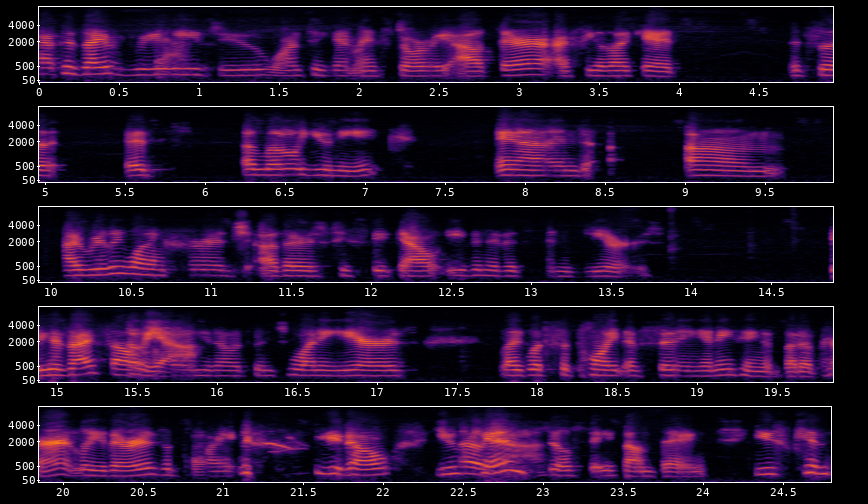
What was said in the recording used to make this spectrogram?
Yeah, because I really do want to get my story out there. I feel like it, it's a, it's a little unique, and um, I really want to encourage others to speak out, even if it's been years. Because I felt, Oh, yeah. you know, it's been 20 years. Like, what's the point of saying anything? But apparently, there is a point. you know, you Oh, can yeah. still say something. You can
